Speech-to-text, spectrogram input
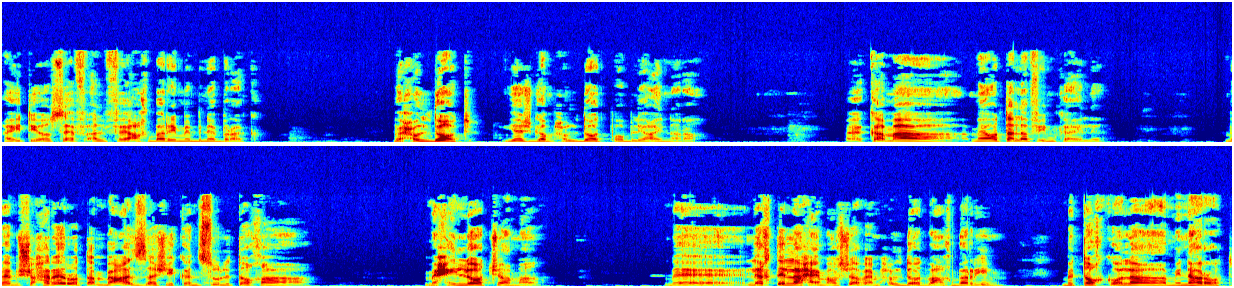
הייתי אוסף אלפי עכברים מבני ברק, בחולדות, יש גם חולדות פה בלי עין הרע. כמה מאות אלפים כאלה, ומשחרר אותם בעזה שייכנסו לתוך המחילות שמה, ולך תילחם עכשיו עם חולדות ועכברים בתוך כל המנהרות.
